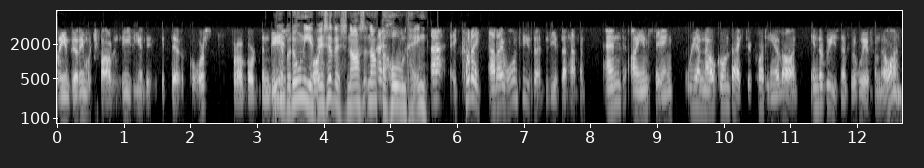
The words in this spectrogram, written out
I am very much for leaving a little bit there, of course, for our birds and bees. Yeah, but only a but, bit of it, not not uh, the whole thing. Uh, correct, and I won't leave that leave that happen. And I am saying we are now going back to cutting a lawn in a reasonable way from now on.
